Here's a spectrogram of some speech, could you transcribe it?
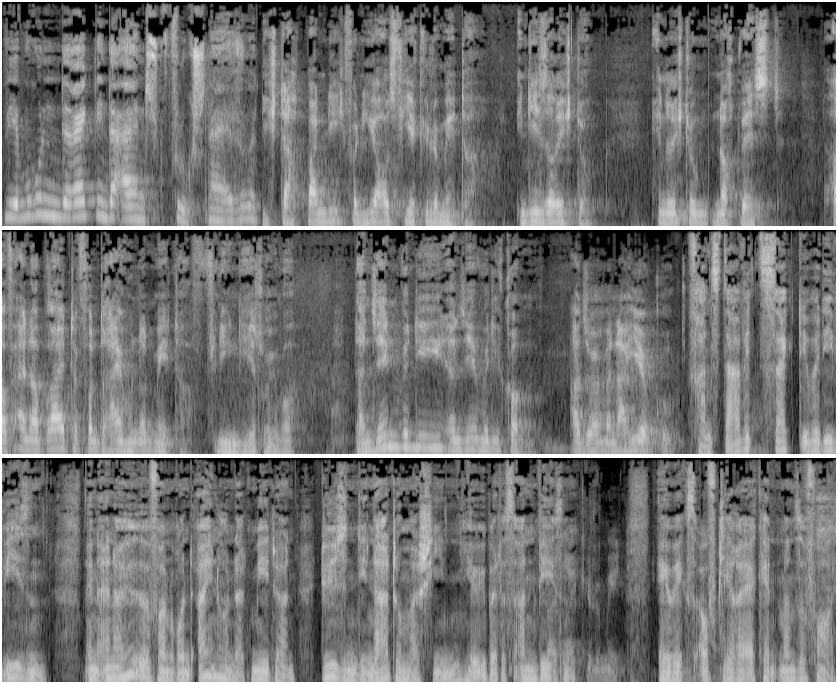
Wir wohnen direkt in der Einflugschneise. Die Startbahn liegt von hier aus vier Kilometer in diese Richtung, in Richtung Nordwest. Auf einer Breite von 300 Meter fliegen die hier drüber. Dann sehen wir die, dann sehen wir die kommen. Also wenn man nach hier guckt. Franz Davids zeigt über die Wiesen. In einer Höhe von rund 100 Metern düsen die NATO-Maschinen hier über das Anwesen. AWACS Aufklärer erkennt man sofort.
